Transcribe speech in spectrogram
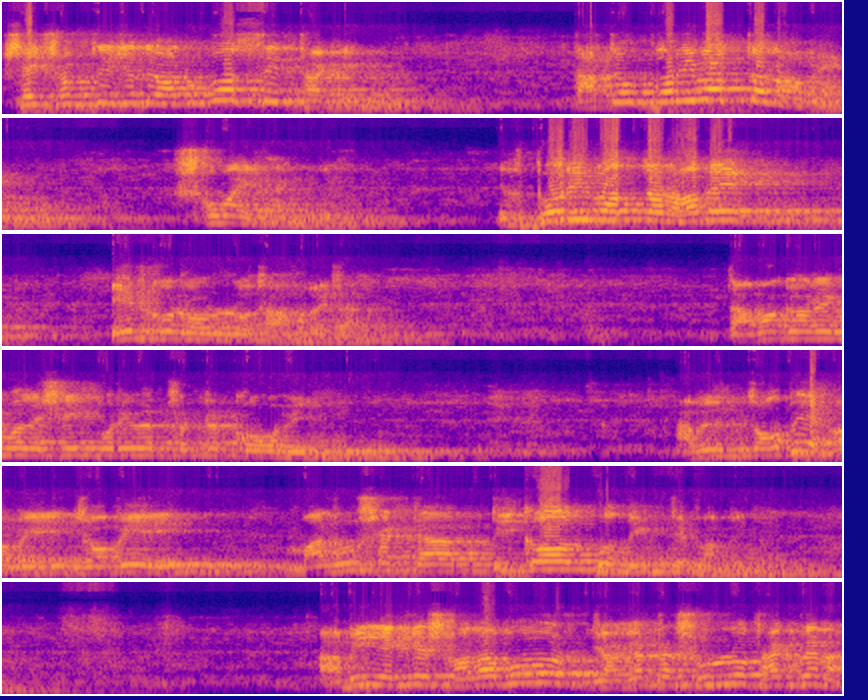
সেই শক্তি যদি অনুপস্থিত থাকে, তাতেও পরিবর্তন হবে, সময় লাগবে। পরিবর্তন হবে, এর কোনো অন্যথা হবে না। তা আমাকে অনেক বলে, সেই পরিবর্তনটা কবে? আমি তবে হবে যবে মানুষ একটা বিকল্প দেখতে পাবে। আমি একে সরাবো, জায়গাটা শূন্য থাকবে না।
